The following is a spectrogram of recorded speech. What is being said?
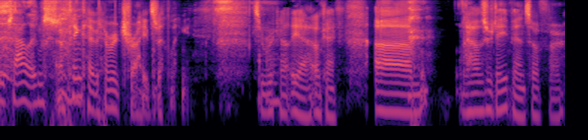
the challenge. I don't think I've ever tried spelling it. Supercal. Yeah. Okay. Um, how's your day been so far?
